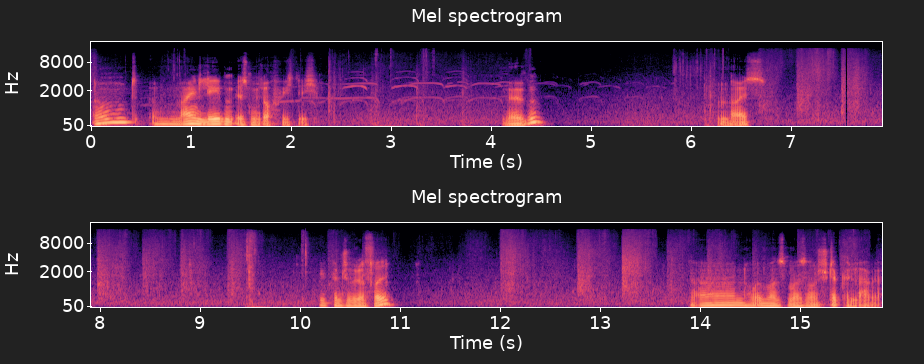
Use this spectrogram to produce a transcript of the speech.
Und mein Leben ist mir doch wichtig. Möwen? Nice. Ich bin schon wieder voll. Dann holen wir uns mal so ein Stöckelager.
